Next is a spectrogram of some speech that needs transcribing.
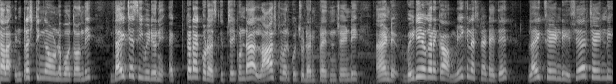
చాలా ఇంట్రెస్టింగ్గా ఉండబోతోంది. దయచేసి ఈ వీడియోని ఎక్కడా కూడా స్కిప్ చేయకుండా లాస్ట్ వరకు చూడడానికి ప్రయత్నం చేయండి. అండ్ వీడియో కనుక మీకు నచ్చినట్టయితే లైక్ చేయండి షేర్ చేయండి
